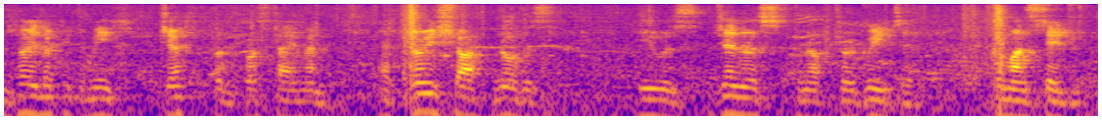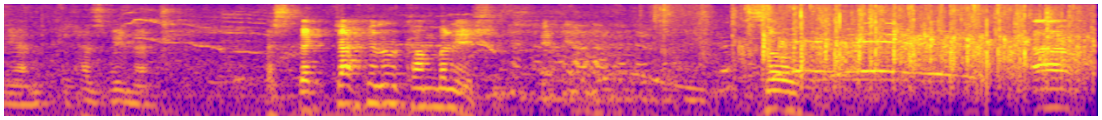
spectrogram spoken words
was very lucky to meet Jeff for the first time, and at very short notice, he was generous enough to agree to come on stage with me, and it has been a, a spectacular combination. So, uh,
